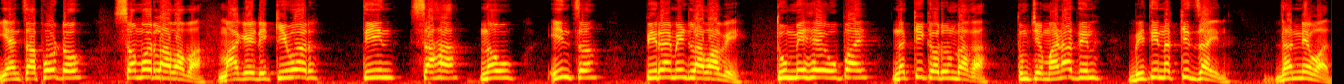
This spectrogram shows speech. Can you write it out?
यांचा फोटो समोर लावावा. मागे डिक्कीवर तीन सहा नऊ इंच पिरॅमिड लावावे. तुम्ही हे उपाय नक्की करून बघा. तुमचे मनातील भीती नक्कीच जाईल. धन्यवाद.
